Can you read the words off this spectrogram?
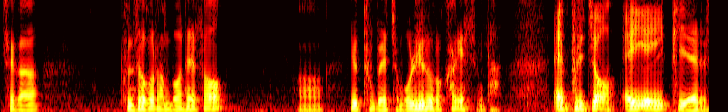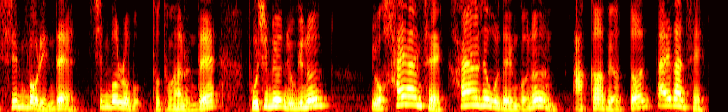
제가 분석을 한번 해서 어, 유튜브에 좀 올리도록 하겠습니다. 애플이죠. AAPL 심볼인데 심볼로 보통 하는데 보시면 여기는 요 하얀색 하얀색으로 된 거는 아까 배웠던 빨간색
